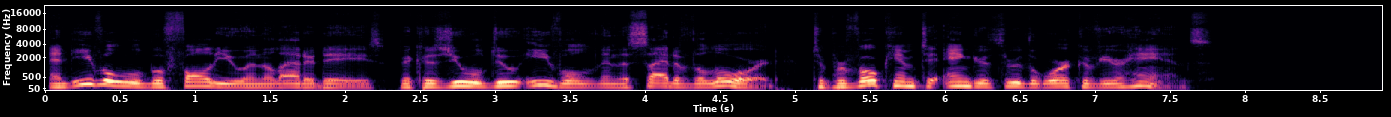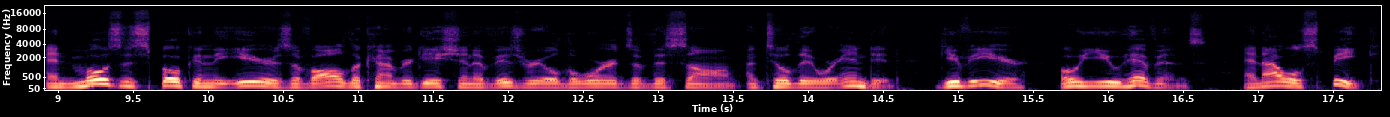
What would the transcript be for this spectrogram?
And evil will befall you in the latter days, because you will do evil in the sight of the Lord, to provoke him to anger through the work of your hands. And Moses spoke in the ears of all the congregation of Israel the words of this song until they were ended Give ear, O you heavens, and I will speak,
